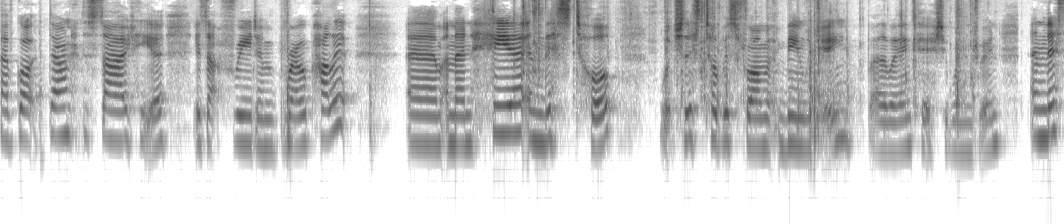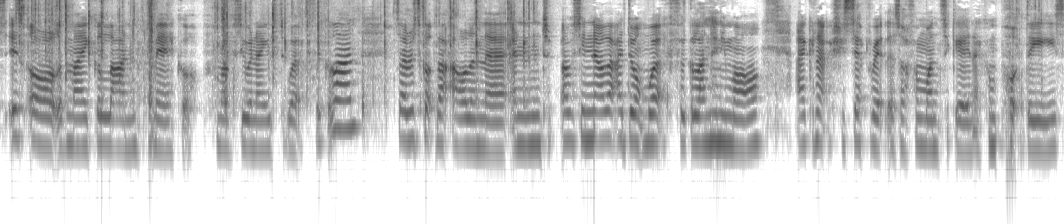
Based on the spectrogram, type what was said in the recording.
I've got down the side here is that Freedom Brow Palette. Um, and then here in this tub, which this tub is from Muji, by the way, in case you're wondering. And this is all of my Guerlain makeup from obviously when I used to work for Guerlain. So I just got that all in there. And obviously now that I don't work for Guerlain anymore, I can actually separate this off and once again I can put these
